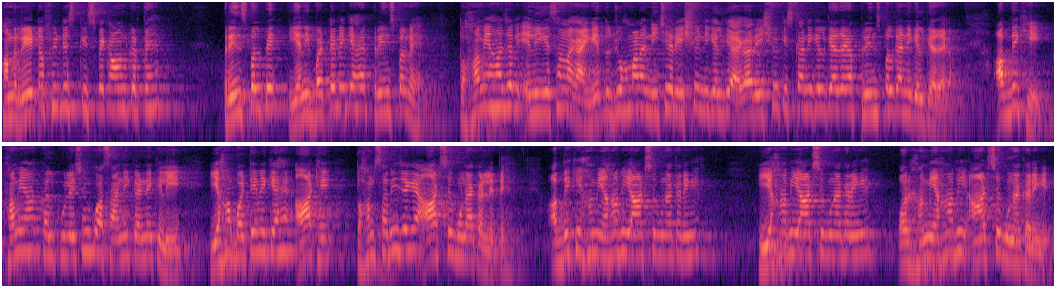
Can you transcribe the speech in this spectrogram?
हम रेट ऑफ़ इंटरेस्ट किस पे काउंट करते हैं? प्रिंसिपल पे, यानी बट्टे में क्या है? प्रिंसिपल में है। तो हम यहाँ जब एलिगेशन लगाएँगे तो जो हमारा नीचे रेशियो निकल के आएगा रेशियो किसका निकल के आ जाएगा? प्रिंसिपल का निकल के आ जाएगा। अब देखिए, हम यहाँ कैलकुलेशन को आसानी करने के लिए, यहाँ बटे में क्या है? आठ है तो हम सभी जगह आठ से गुना कर लेते हैं। अब देखिए, हम यहाँ भी आठ से गुना करेंगे, यहाँ भी आठ से गुना करेंगे, और हम यहाँ भी आठ से गुना करेंगे।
